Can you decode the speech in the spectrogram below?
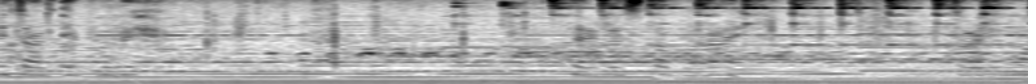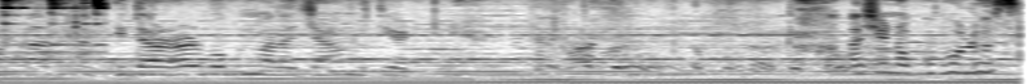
मी चालते पुढे. हे रस्ता बरा आहे. चढ- ही दरड बघून मला जाम भीती वाटते. असे नको बोलूस.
